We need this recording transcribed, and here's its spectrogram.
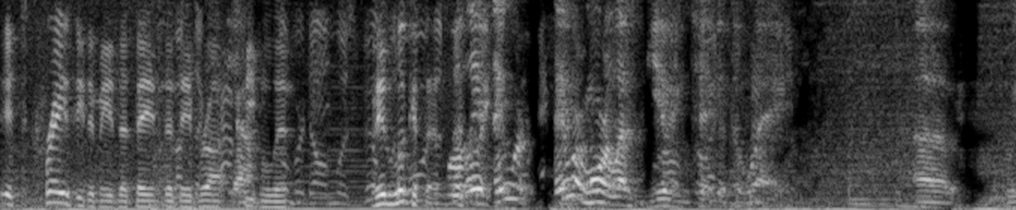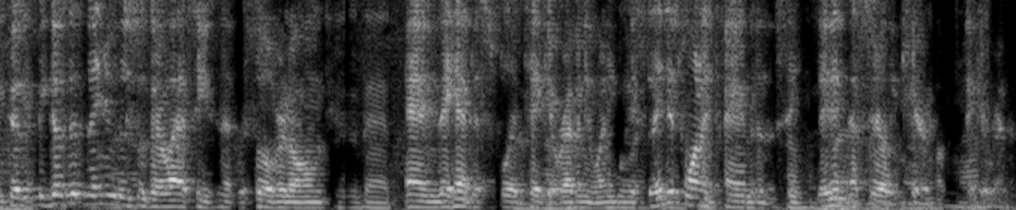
it's crazy to me that they that they brought Yeah. people in. I mean, look at this. Well, they, like- they were they were more or less giving tickets away. Uh, because because they- they knew this was their last season at the Silverdome, Do that. and they had to split ticket revenue anyway. So they just wanted fans in the seats. They didn't necessarily care about the ticket revenue.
